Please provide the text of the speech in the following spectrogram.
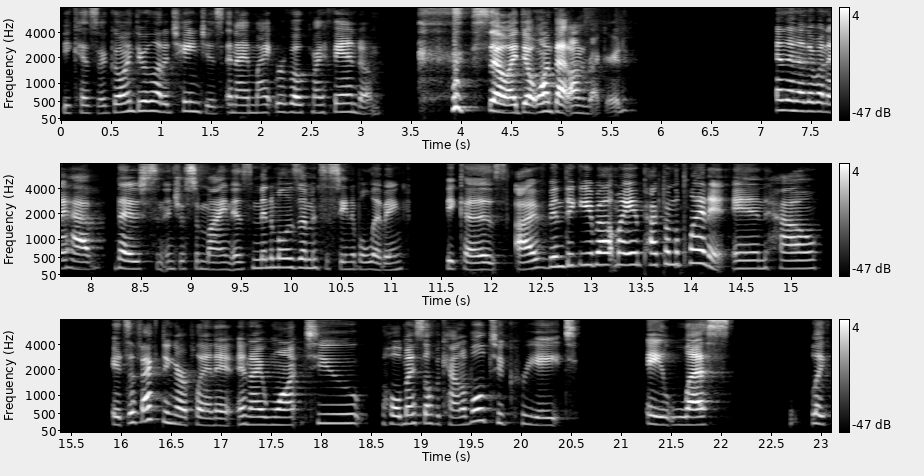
because they're going through a lot of changes and I might revoke my fandom. so I don't want that on record. And then another one I have that is just an interest of mine is minimalism and sustainable living because I've been thinking about my impact on the planet and how it's affecting our planet and I want to hold myself accountable to create a less like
